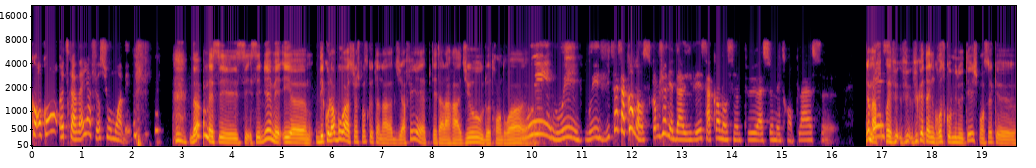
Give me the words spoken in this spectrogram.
encore un travail à faire sur moi-même. Non, mais c'est bien. Mais et, euh, des collaborations, je pense que tu en as déjà fait, euh, peut-être à la radio ou d'autres endroits. euh. Oui, oui, oui, vite fait, ça commence. Comme je viens d'arriver, ça commence un peu à se mettre en place. Non, mais Mais après, vu, vu- vu que tu as une grosse communauté, je pensais que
